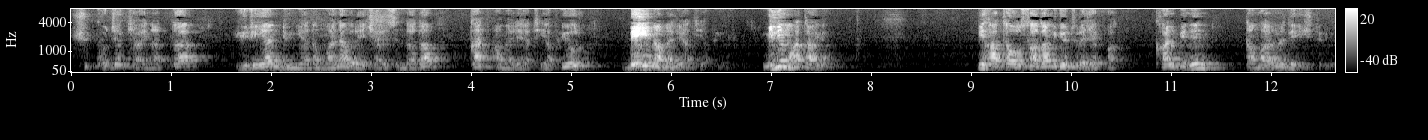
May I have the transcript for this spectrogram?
Şu koca kainatta yürüyen dünyada manevra içerisinde adam kalp ameliyatı yapıyor, beyin ameliyatı yapıyor. Milim hata yok. Bir hata olsa adamı götürecek bak. Kalbinin damarını değiştiriyor.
